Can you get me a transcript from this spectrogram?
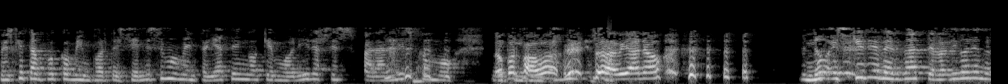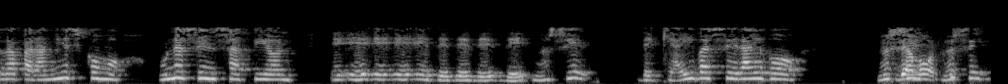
Pero es que tampoco me importa. Si en ese momento ya tengo que morir, es, para mí es como... no, por favor, todavía no. no, es que de verdad, te lo digo de verdad, para mí es como una sensación eh, eh, eh, de, de, de, de, no sé, de que ahí va a ser algo, no sé, de amor. no sé.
